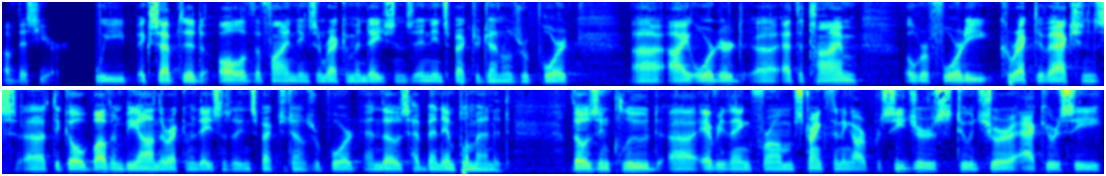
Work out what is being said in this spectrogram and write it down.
of this year. We accepted all of the findings and recommendations in the Inspector General's report. Uh, I ordered uh, at the time over 40 corrective actions uh, to go above and beyond the recommendations of the Inspector General's report, and those have been implemented. Those include uh, everything from strengthening our procedures to ensure accuracy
